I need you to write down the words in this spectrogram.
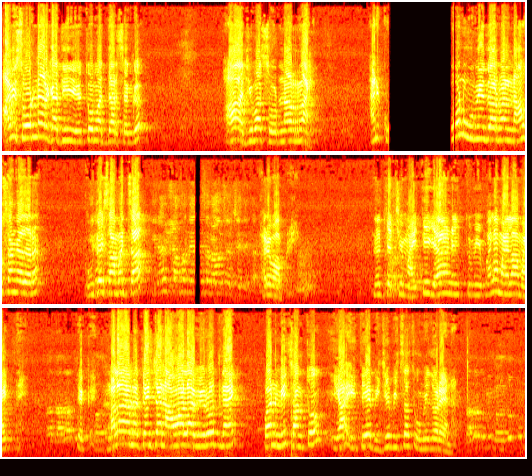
आम्ही सोडणार का ती तो मतदारसंघ? हा अजिबात सोडणार नाही. आणि कोण उमेदवार? मला नाव सांगा जरा. उदय सामंतचा अरे बापरे. न त्याची माहिती घ्या आणि तुम्ही मला मला माहीत नाही. ते काय. मला त्यांच्या नावाला विरोध नाही. पण मी सांगतो या इथे बीजेपीचाच उमेदवार येणार उमेदवारी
